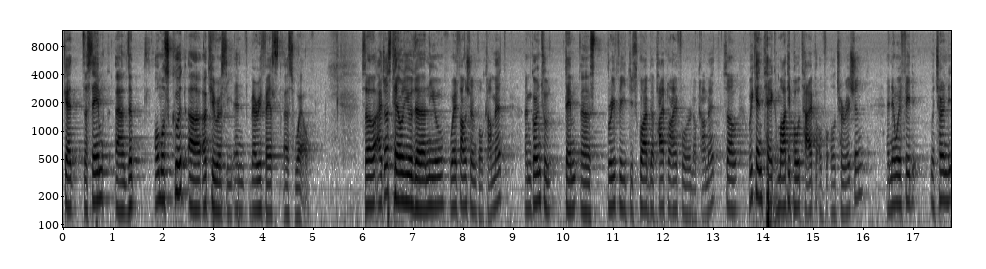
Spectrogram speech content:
get the same, uh, the almost good uh, accuracy and very fast as well. So I just tell you the new wave function for Comet. I'm going to uh, briefly describe the pipeline for the Comet. So we can take multiple type of alteration, and then we feed, we turn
